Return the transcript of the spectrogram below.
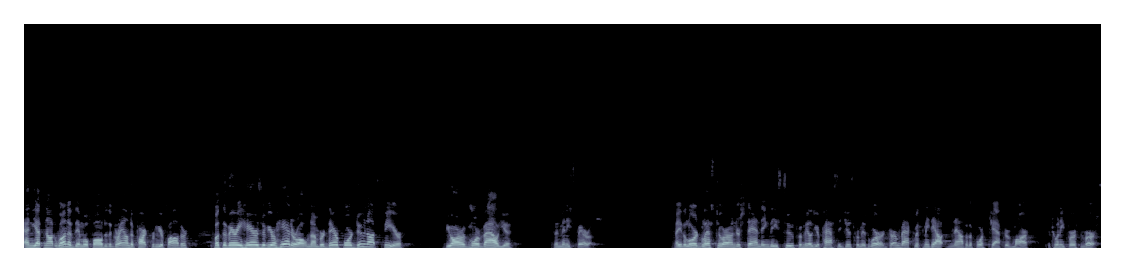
and yet not one of them will fall to the ground apart from your Father? But the very hairs of your head are all numbered. Therefore do not fear. You are of more value than many sparrows. May the Lord bless to our understanding these two familiar passages from His Word. Turn back with me now to the fourth chapter of Mark, the 21st verse.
